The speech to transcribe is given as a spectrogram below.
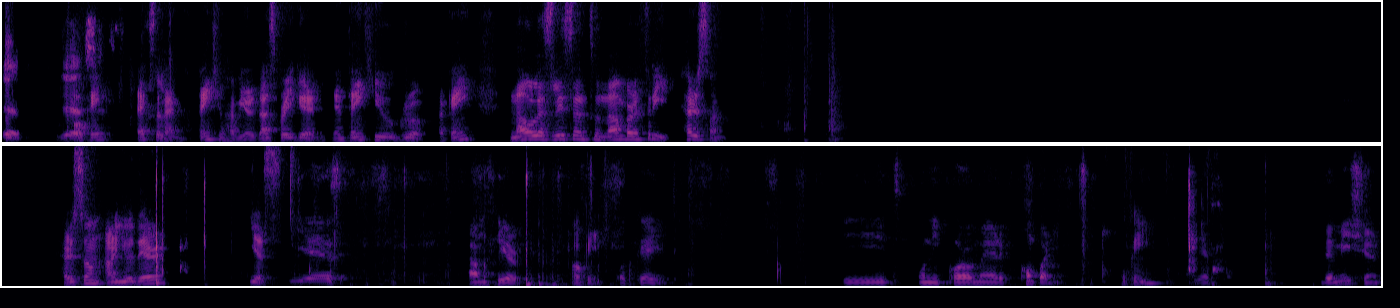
Yes, yes. Okay, excellent. Thank you, Javier. That's very good. And thank you, group. Okay, now let's listen to number three, Harrison. Harrison, are you there? Yes. Yes, I'm here. Okay. Okay. It's Unicormer Company. Okay. Yes. The mission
